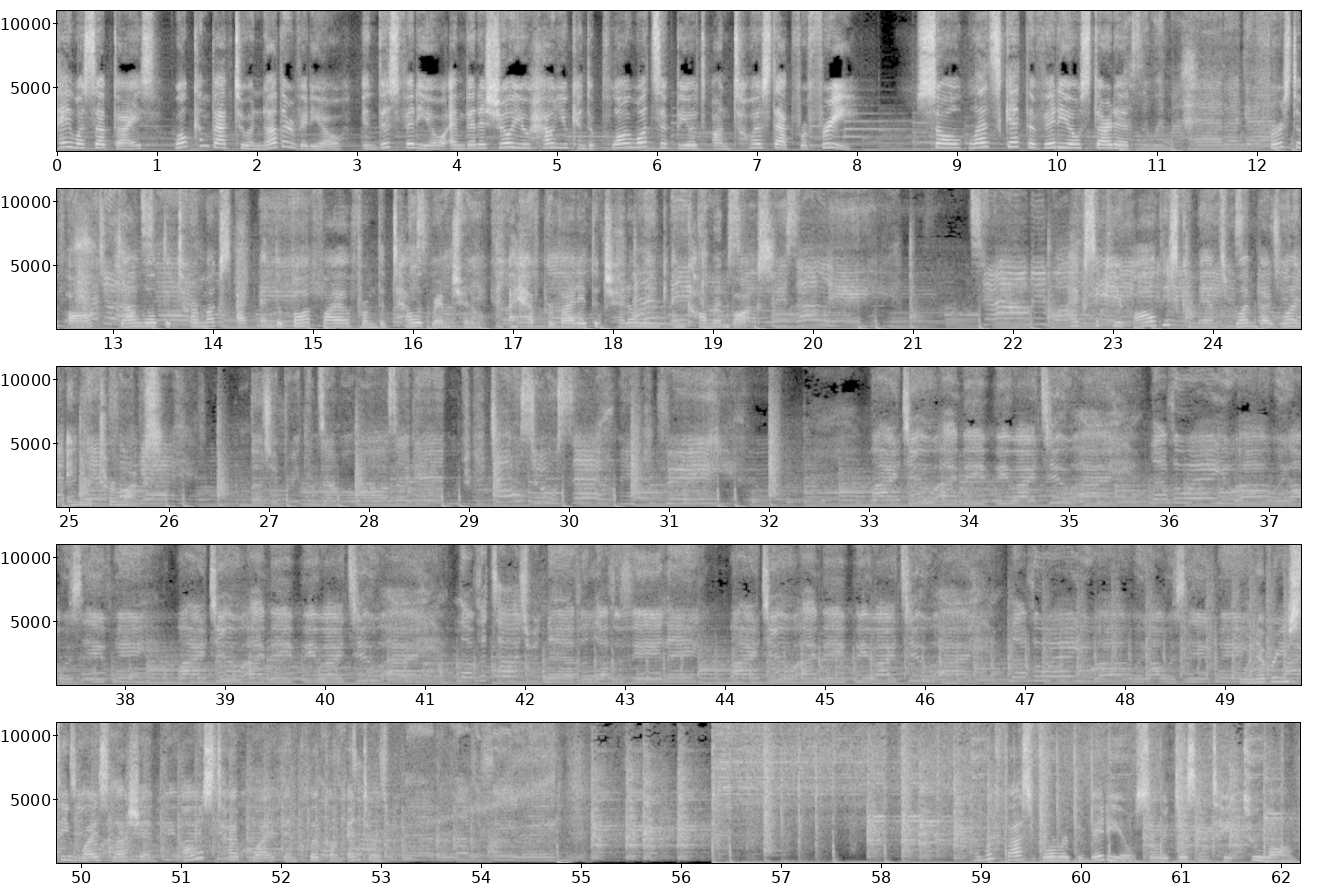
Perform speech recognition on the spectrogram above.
Hey what's up guys, welcome back to another video. In this video I'm gonna show you how you can deploy WhatsApp build on ToyStack for free. So let's get the video started. First of all, download the Termux app and the bot file from the Telegram channel. I have provided the channel link in comment box. Execute all these commands one by one in your Termux. Whenever you see Y slash N, always type Y then click on enter. I will fast forward the video so it doesn't take too long.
